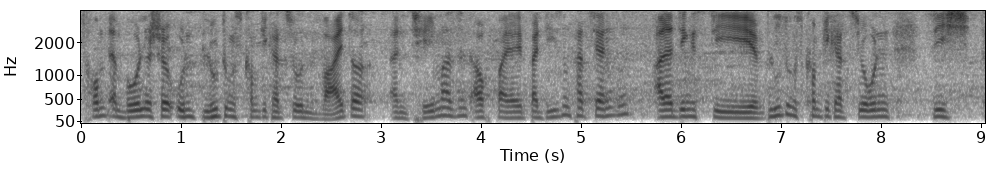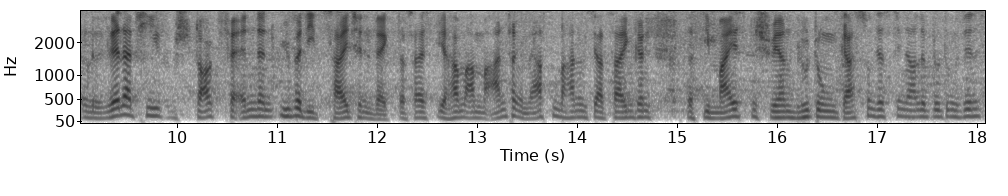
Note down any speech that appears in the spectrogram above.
thrombembolische und Blutungskomplikationen weiter ein Thema sind, auch bei, bei diesen Patienten. Allerdings die Blutungskomplikationen sich relativ stark verändern über die Zeit hinweg. Das heißt, wir haben am Anfang im ersten Behandlungsjahr zeigen können, dass die meisten schweren Blutungen gastrointestinale Blutungen sind.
